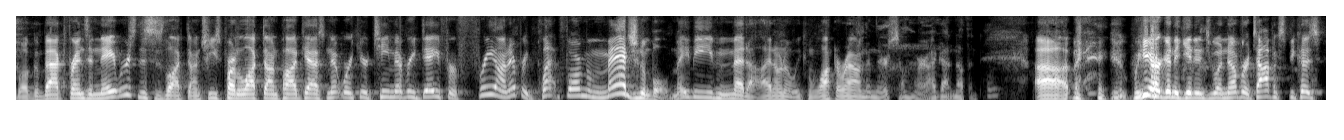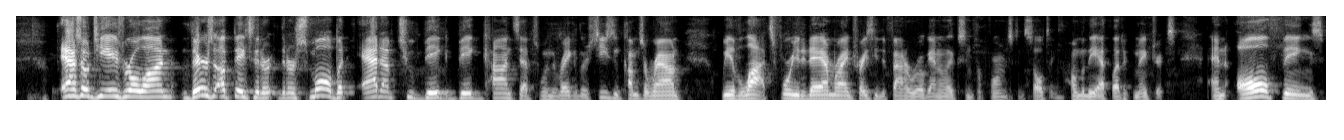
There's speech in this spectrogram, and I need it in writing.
Welcome back, friends and neighbors. This is Locked On Chiefs, part of Locked On Podcast Network, your team every day for free on every platform imaginable, maybe even meta. I don't know. We can walk around in there somewhere. I got nothing. Uh, we are going to get into a number of topics because as OTAs roll on, there's updates that are that are small but add up to big, big concepts when the regular season comes around. We have lots for you today. I'm Ryan Tracy, the founder of Rogue Analytics and Performance Consulting, home of the Athletic Matrix, and all things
